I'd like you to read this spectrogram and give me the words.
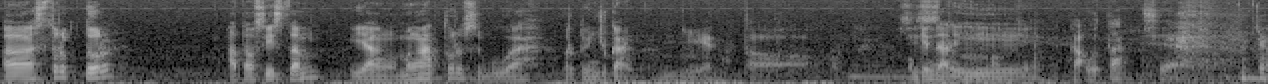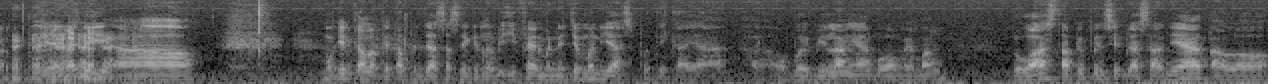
eh, struktur atau sistem yang mengatur sebuah pertunjukan, gitu. Mungkin Sistem, dari oke. Kak Uta. ya jadi eh, mungkin kalau kita penjelasan sedikit lebih event management ya seperti kayak eh, Oboy bilang ya bahwa memang luas tapi prinsip dasarnya kalau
